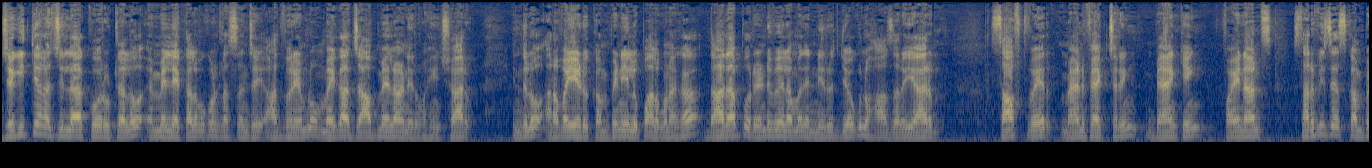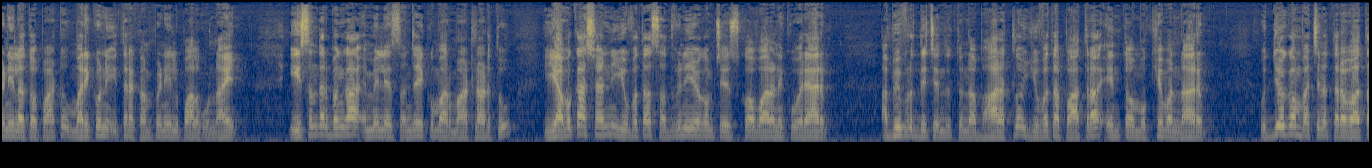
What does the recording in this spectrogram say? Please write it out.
జగిత్యాల జిల్లా కోరుట్లలో ఎమ్మెల్యే కల్వకుంట్ల సంజయ్ ఆధ్వర్యంలో మెగా జాబ్ మేళా నిర్వహించారు. ఇందులో అరవై ఏడు కంపెనీలు పాల్గొనగా దాదాపు రెండు వేల మంది నిరుద్యోగులు హాజరయ్యారు. Software manufacturing banking finance services కంపెనీలతో పాటు మరికొన్ని ఇతర కంపెనీలు పాల్గొన్నాయి. ఈ సందర్భంగా ఎమ్మెల్యే సంజయ్ కుమార్ మాట్లాడుతూ ఈ అవకాశాన్ని యువత సద్వినియోగం చేసుకోవాలని కోరారు. అభివృద్ధి చెందుతున్న భారత్లో యువత పాత్ర ఎంతో ముఖ్యమన్నారు. ఉద్యోగం వచ్చిన తర్వాత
